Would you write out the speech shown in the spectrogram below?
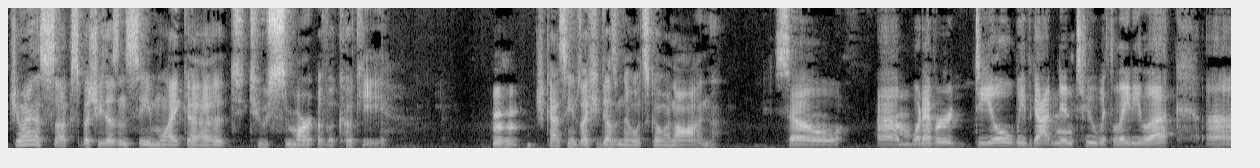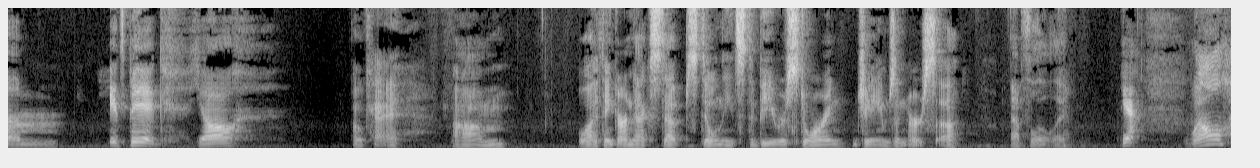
Joanna sucks, but she doesn't seem like uh, t- too smart of a cookie. She kind of seems like she doesn't know what's going on. So, um, whatever deal we've gotten into with Lady Luck, um, it's big, y'all. Okay. Um, well, I think our next step still needs to be restoring James and Ursa. Absolutely. Yeah. Well,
